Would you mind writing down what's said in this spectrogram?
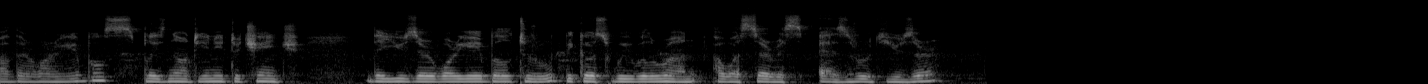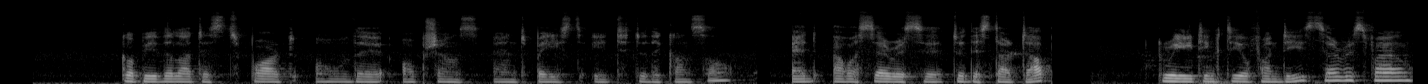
other variables. Please note you need to change the user variable to root because we will run our service as root user. Copy the latest part of the options and paste it to the console. Add our service uh, to the startup creating tofnd's service file.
